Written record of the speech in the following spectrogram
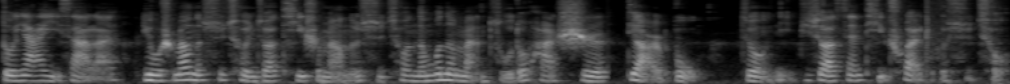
都压抑下来。有什么样的需求，你就要提什么样的需求，能不能满足的话是第二步。就你必须要先提出来这个需求，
